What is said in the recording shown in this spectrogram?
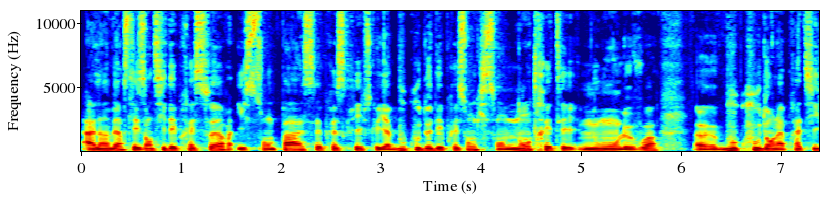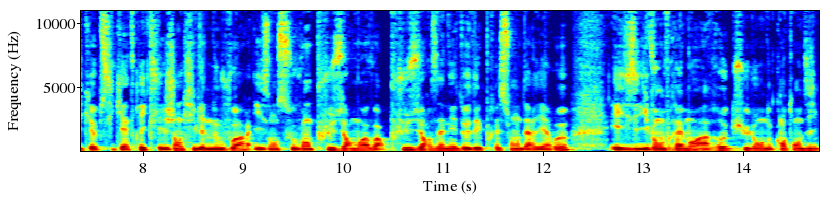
À l'inverse, les antidépresseurs, ils sont pas assez prescrits parce qu'il y a beaucoup de dépressions qui sont non traitées. Nous, on le voit euh, beaucoup dans la pratique psychiatrique. Les gens qui viennent nous voir, ils ont souvent plusieurs mois, voire plusieurs années de dépression derrière eux, et ils, ils vont vraiment à reculons. Donc quand on dit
